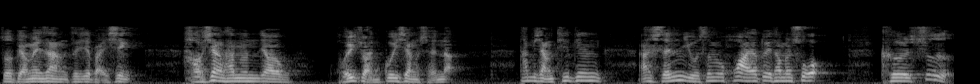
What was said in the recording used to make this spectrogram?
说表面上这些百姓好像他们要回转归向神了。他们想听听啊，神有什么话要对他们说，可是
